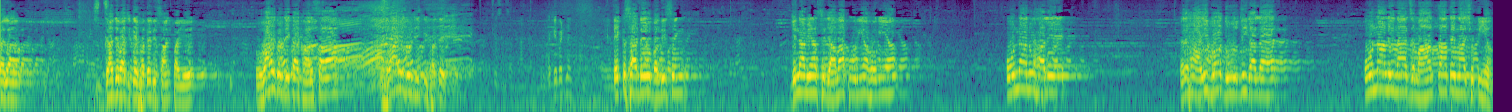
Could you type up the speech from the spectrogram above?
ਪਹਿਲਾਂ ਗੱਜ ਵੱਜ ਕੇ ਫਤਿਹ ਦੀ ਸਾਂਝ ਪਾਈਏ। ਵਾਹਿਗੁਰੂ ਜੀ ਕਾ ਖਾਲਸਾ ਵਾਹਿਗੁਰੂ ਜੀ ਕੀ ਫਤਿਹ। ਅੱਗੇ ਬੈਠਣਾ। ਇੱਕ ਸਾਡੇ ਉਹ ਬੰਦੀ ਸਿੰਘ ਜਿਨ੍ਹਾਂ ਦੀਆਂ ਸਜ਼ਾਵਾਂ ਪੂਰੀਆਂ ਹੋ ਗਈਆਂ ਉਹਨਾਂ ਨੂੰ ਹਾਲੇ ਰਿਹਾਈ ਬਹੁਤ ਦੂਰ ਦੀ ਗੱਲ ਹੈ। ਉਹਨਾਂ ਲਈ ਨਾ ਜ਼ਮਾਨਤਾਂ ਤੇ ਨਾ ਛੁੱਟੀਆਂ।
